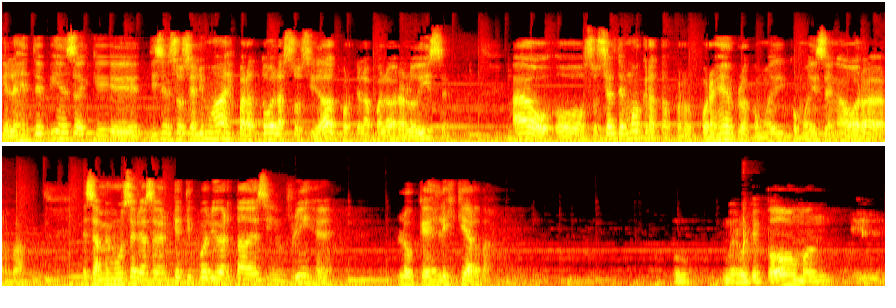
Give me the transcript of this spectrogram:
Que la gente piensa que dicen socialismo ah, es para toda la sociedad, porque la palabra lo dice ah, o, socialdemócrata, por, por, ejemplo, como, como dicen ahora, ¿verdad? a mí me gustaría saber qué tipo de libertades infringe lo que es la izquierda. Primero que todo, man, eh,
